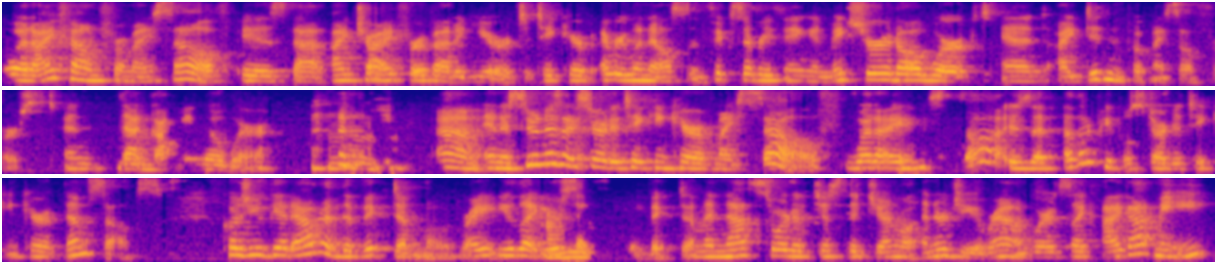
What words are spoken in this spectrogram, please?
what I found for myself is that I tried for about a year to take care of everyone else and fix everything and make sure it all worked. And I didn't put myself first. And that mm-hmm. got me nowhere. Mm-hmm. um, and as soon as I started taking care of myself, what I mm-hmm. saw is that other people started taking care of themselves because you get out of the victim mode, right? You let yourself be a victim. And that's sort of just the general energy around where it's like, I got me.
